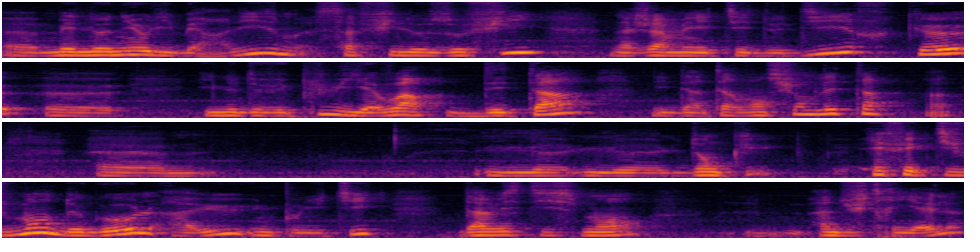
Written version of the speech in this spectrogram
euh, mais le néolibéralisme, sa philosophie n'a jamais été de dire qu'il euh, ne devait plus y avoir d'État ni d'intervention de l'État. Hein donc, effectivement, De Gaulle a eu une politique d'investissement industriel,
